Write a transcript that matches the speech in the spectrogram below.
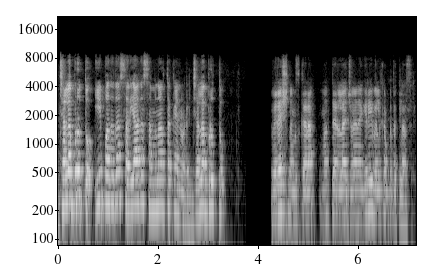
ಜಲಭೃತ್ತು, ಈ ಪದದ ಸರಿಯಾದ ಸಮನಾರ್ಥಕ ನೋಡ್ರಿ? ಜಲಭೃತ್ತು. ವೀರೇಶ್, ನಮಸ್ಕಾರ. ಮತ್ತೆಲ್ಲ ಜಾಯ್ನ್ ಆಗಿರಿ. ವೆಲ್ಕಮ್ ಟು ದ ಕ್ಲಾಸ್ ರೀ.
